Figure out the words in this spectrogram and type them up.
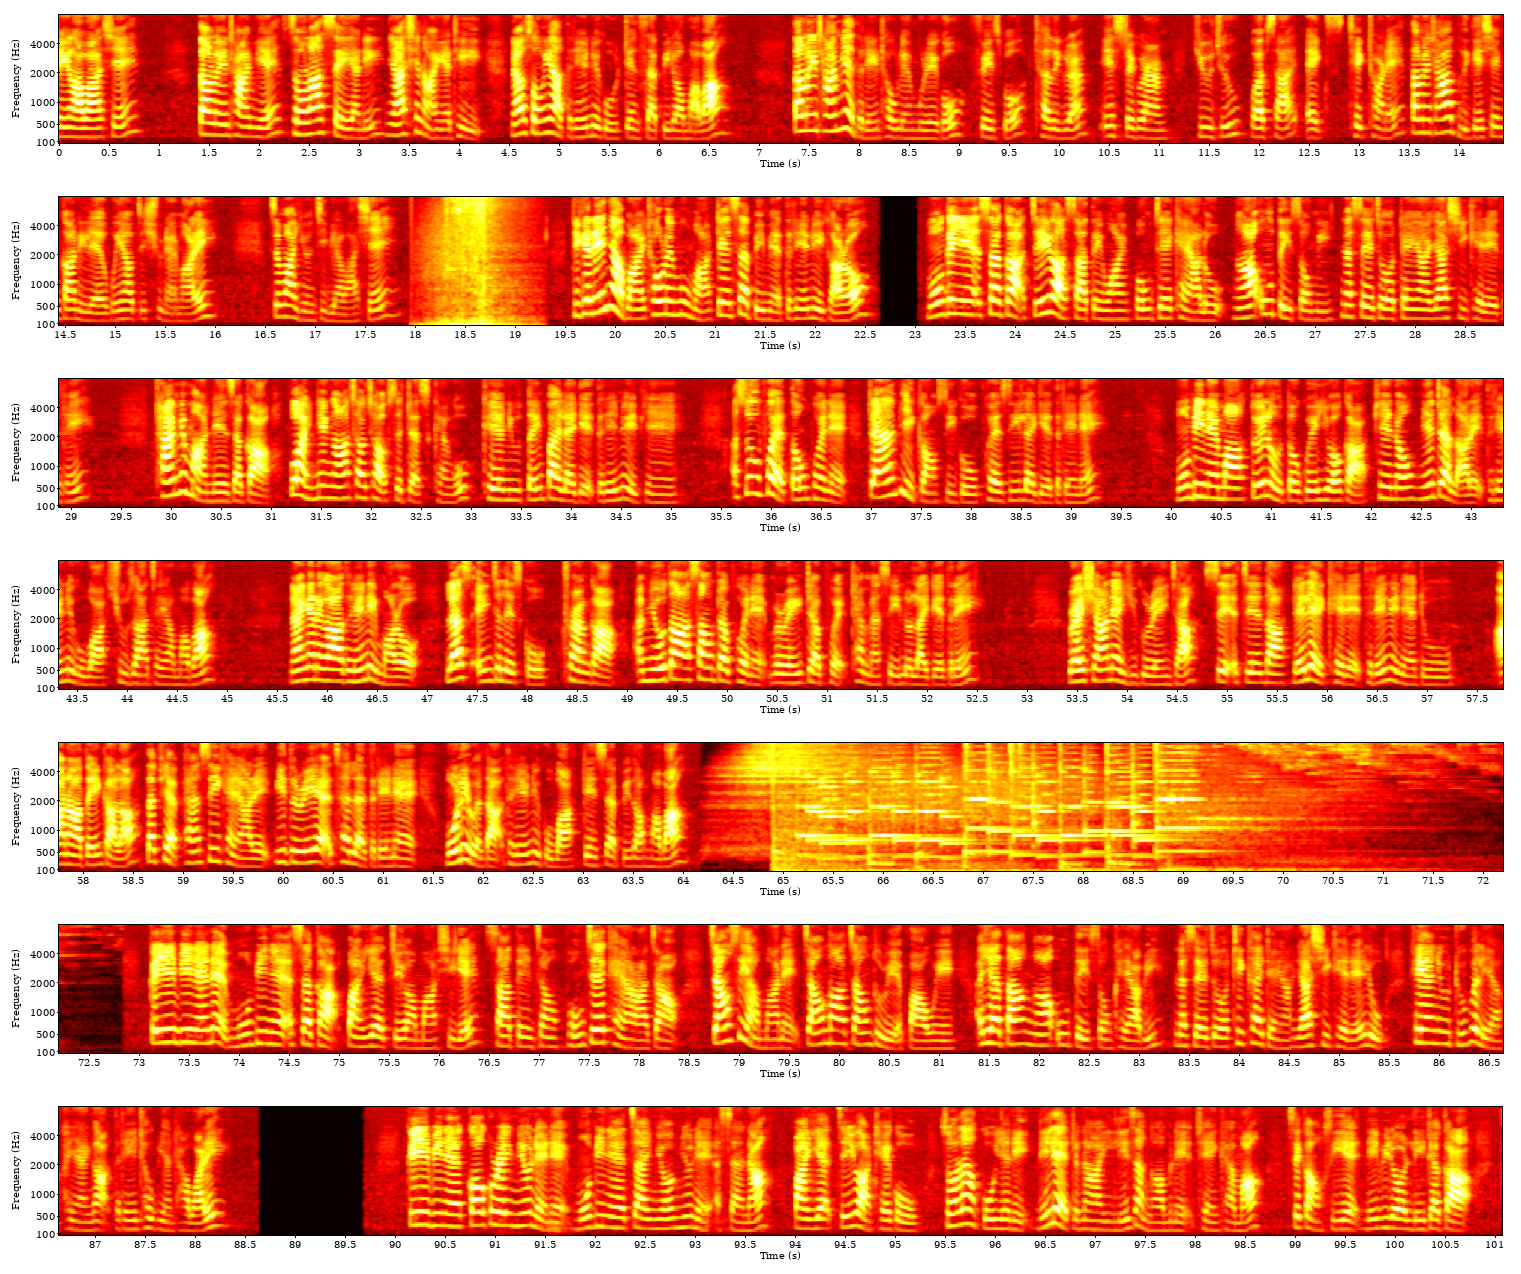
မင်္ဂလာပါရှင်။တောင်လင်းထိုင်းရဲ့ဇွန်လ10ရက်နေ့ည8:00နာရီအထိနောက်ဆုံးရသတင်းတွေကိုတင်ဆက်ပြီးတော့မှာပါ။တောင်လင်းထိုင်းရဲ့သတင်းထုတ်လွှင့်မှုတွေကို Facebook, Telegram, Instagram, YouTube, Website, X, TikTok နဲ့တောင်လင်းထိုင်း application ကနေလည်းဝင်ရောက်ကြည့်ရှုနိုင်ပါတယ်။ကျွန်မယွန်းကြည့်ပြပါရှင်။ဒီကနေ့ညပိုင်းထုတ်လွှင့်မှုမှာတင်ဆက်ပေးမယ့်သတင်းတွေကတော့မွန်ကရင်အဆက်ကကျေးရွာစာတင်ဝိုင်းဘုံကျဲခံရလို့9ဦးသေဆုံးပြီး20ကျော်ဒဏ်ရာရရှိခဲ့တဲ့သတင်း။ ထိုင်းမြန်မာနယ်စပ်က .2566 စစ်တပ်စခန်းကို KNU သိမ်းပိုက်လိုက်တဲ့သတင်းတွေဖြင့်အစုအဖွဲ့၃ဖွဲ့နဲ့တအန်းပြည်ကောင်စီကိုဖွဲ့စည်းလိုက်တဲ့သတင်းနဲ့မွန်ပြည်နယ်မှာသွေးလွန်တုပ်ကွေးယောဂဖြင်းနှုံးမြင့်တက်လာတဲ့သတင်းတွေကိုပါရှုစားကြရမှာပါ။နိုင်ငံတကာသတင်းတွေမှာတော့ Los Angeles ကို Trump ကအမျိုးသားအဆောင်တပ်ဖွဲ့နဲ့ Marine တပ်ဖွဲ့ထပ်မံဆေးလွှတ်လိုက်တဲ့သတင်း။ရုရှားနဲ့ယူကရိန်းကြားစစ်အကျဉ်းသားလဲလှယ်ခဲ့တဲ့သတင်းတွေနဲ့အတူ အာနာသိန်းကာလာတပ်ဖြတ်ဖမ်းဆီးခံရတဲ့ပြည်သူတွေရဲ့အချက်လက်သတင်းနဲ့မိုးလေဝသသတင်းတွေကိုပါတင်ဆက်ပေးသွားမှာပါ။ကရင်ပြည်နယ်နဲ့မွန်ပြည်နယ်အဆက်ကပိုင်ရက်ကျေးရွာမှာရှိတဲ့စာတင်ကျောင်းဘုံကျဲခံရတာကြောင့် ကျောင်းဆရာမနဲ့ကျောင်းသားကျောင်းသူတွေအပါအဝင်အရက်သား9ဦးသေဆုံးခဲ့ရပြီး20ကျော်ထိခိုက်ဒဏ်ရာရရှိခဲ့တယ်လို့ KNU ဒူးပလျာခရိုင်ကသတင်းထုတ်ပြန်ထားပါတယ်။ကရင်ပြည်နယ်ကော့ကရိတ်မြို့နယ်နဲ့မွန်ပြည်နယ်ကြိုင်မျောမြို့နယ်အစံနာပိုင်ရက်ကျေးရွာထဲကိုဇွန်လ9ရက်နေ့နေ့လယ်တနာရီ45မိနစ်အချိန်ခန့်မှာစစ်ကောင်စီရဲ့နေပြည်တော်လေတပ်က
